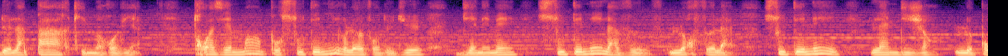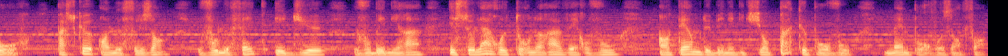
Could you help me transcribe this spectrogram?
de la part qui me revient. Troisièmement, pour soutenir l'œuvre de Dieu, bien-aimé, soutenez la veuve, l'orphelin, soutenez l'indigent, le pauvre, parce que en le faisant, vous le faites et Dieu vous bénira et cela retournera vers vous en termes de bénédiction, pas que pour vous, même pour vos enfants.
